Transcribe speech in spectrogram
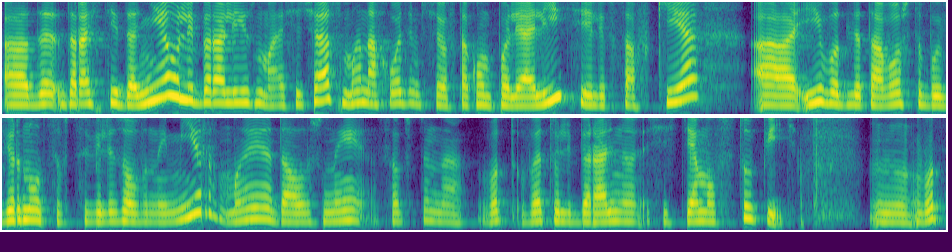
э, дорасти до неолиберализма, а сейчас мы находимся в таком палеолите или в совке, э, и вот для того, чтобы вернуться в цивилизованный мир, мы должны, собственно, вот в эту либеральную систему вступить. Вот.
